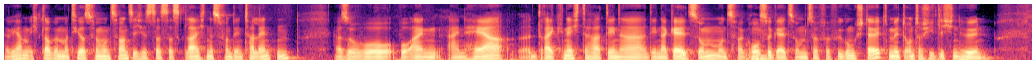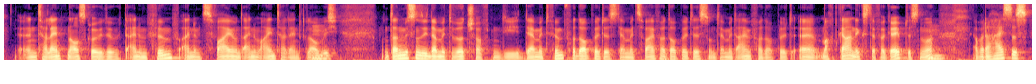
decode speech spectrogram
Wir haben, ich glaube, in Matthäus 25 ist das das Gleichnis von den Talenten. Also wo, wo ein, ein Herr äh, drei Knechte hat, denen er, denen er Geldsummen, und zwar große mhm. Geldsummen zur Verfügung stellt, mit unterschiedlichen Höhen. In Talenten ausgedrückt, einem 5, einem 2 und einem 1 Talent, glaube mhm. ich. Und dann müssen sie damit wirtschaften. Die, der mit 5 verdoppelt ist, der mit 2 verdoppelt ist und der mit einem verdoppelt, äh, macht gar nichts, der vergräbt es nur. Mhm. Aber da heißt es,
